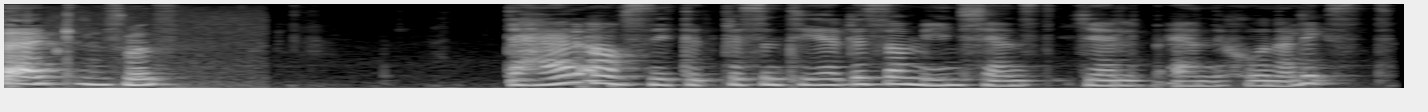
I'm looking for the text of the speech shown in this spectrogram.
Tack Rasmus. Det här avsnittet presenterades av min tjänst Hjälp en journalist.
